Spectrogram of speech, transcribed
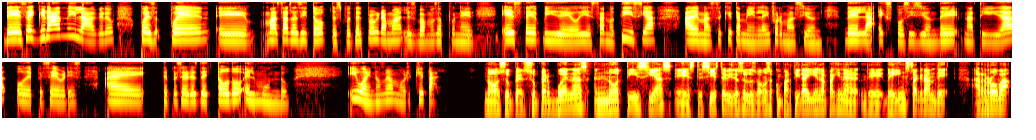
de ese gran milagro, pues pueden eh, más tardecito después del programa les vamos a poner este video y esta noticia, además de que también la información de la exposición de natividad o de pesebres, eh, de todo el mundo. Y bueno, mi amor, ¿qué tal? No, súper, súper buenas noticias. Este, sí, este video se los vamos a compartir ahí en la página de, de Instagram de arroba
